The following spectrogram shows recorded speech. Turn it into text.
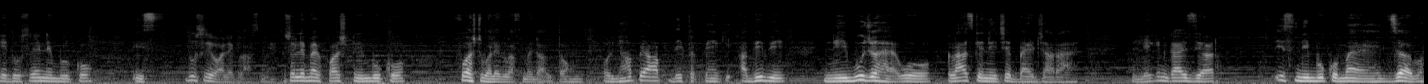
ये दूसरे नींबू को इस दूसरे वाले ग्लास में। तो चलिए मैं फ़र्स्ट नींबू को फ़र्स्ट वाले ग्लास में डालता हूँ और यहाँ पे आप देख सकते हैं कि अभी भी नींबू जो है वो ग्लास के नीचे बैठ जा रहा है। लेकिन गाइस यार, इस नींबू को मैं जब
